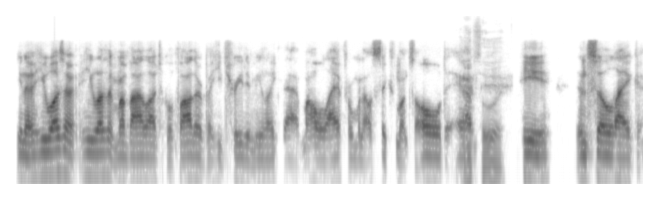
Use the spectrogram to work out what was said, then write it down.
you know, he wasn't he wasn't my biological father, but he treated me like that my whole life from when I was six months old. And Absolutely. He and so like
